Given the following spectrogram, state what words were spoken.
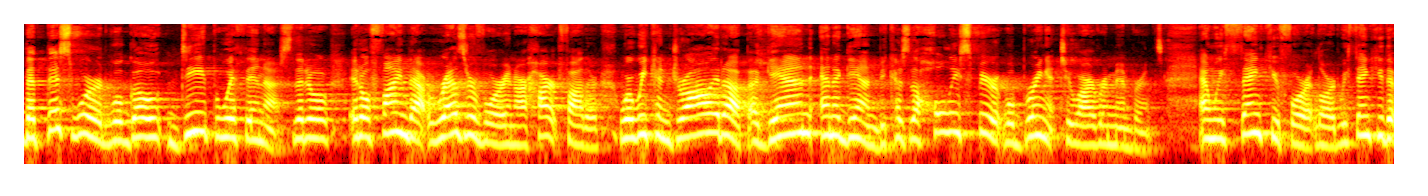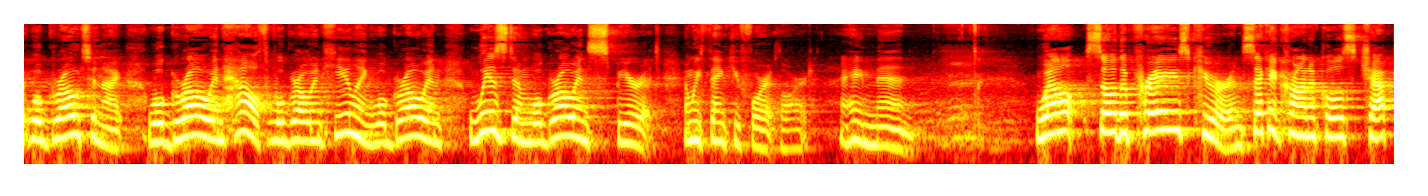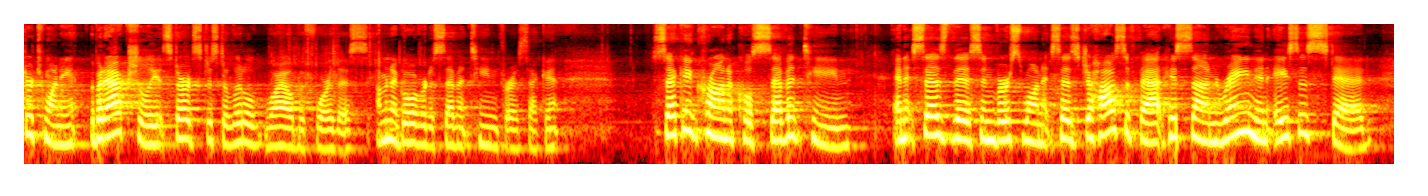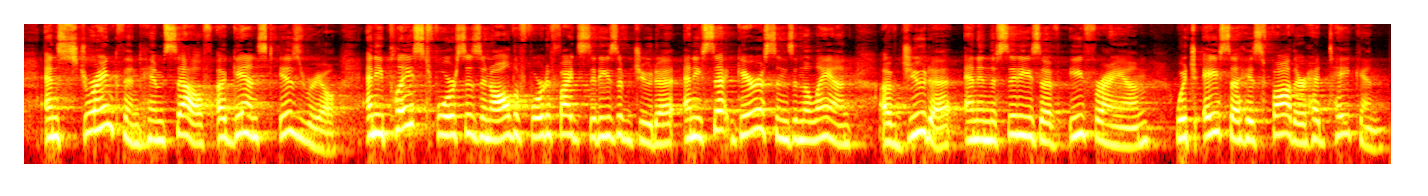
that this word will go deep within us, that it'll, it'll find that reservoir in our heart, Father, where we can draw it up again and again because the Holy Spirit will bring it to our remembrance. And we thank you for it, Lord. We thank you that we'll grow tonight. We'll grow in health, we'll grow in healing, we'll grow in wisdom, we'll grow in spirit. And we thank you for it, Lord. Amen. Well, so the praise cure in Second Chronicles chapter 20, but actually it starts just a little while before this. I'm going to go over to 17 for a second. Second Chronicles 17, and it says this in verse 1. It says, Jehoshaphat, his son, reigned in Asa's stead, and strengthened himself against Israel. And he placed forces in all the fortified cities of Judah, and he set garrisons in the land of Judah and in the cities of Ephraim, which Asa his father had taken.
